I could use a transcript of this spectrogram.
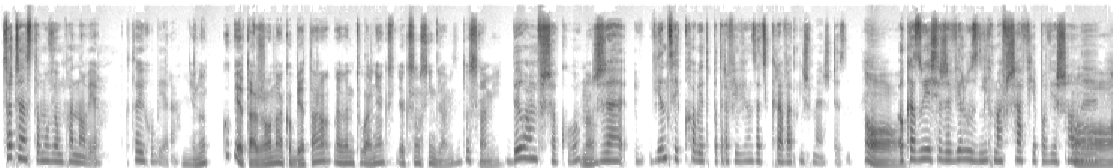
Co często mówią panowie? Kto ich ubiera? Nie no, kobieta, żona, kobieta, ewentualnie jak, jak są singlami, no to sami. Byłam w szoku, No. że więcej kobiet potrafi wiązać krawat niż mężczyzn. O, Okazuje się, że wielu z nich ma w szafie powieszony. o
